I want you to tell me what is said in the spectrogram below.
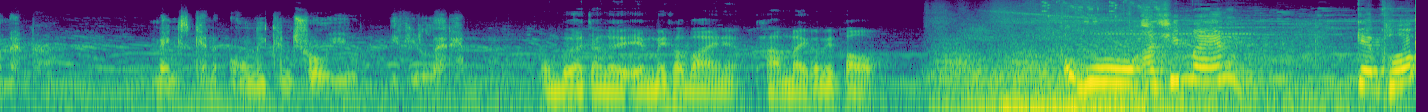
Remember, Mengs can only control you if you let him. ผมเบื่อจังเลยเอ็มไม่สบายเนี่ย ถามอะไรก็ไม่ตอบ โอ้โหอาชิเมนเก็บครบ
